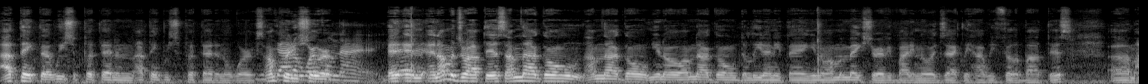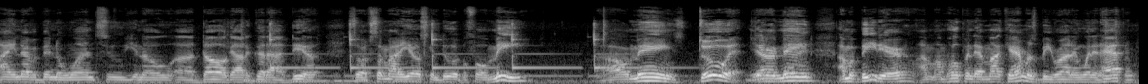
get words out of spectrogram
I think that we should put that in. I think we should put that in the works. You I'm pretty sure. that. And, and, and I'm gonna drop this. I'm not going. I'm not going. You know, I'm not going to delete anything. You know, I'm gonna make sure everybody know exactly how we feel about this. Um, I ain't never been the one to, you know, uh, dog out a good idea. So if somebody else can do it before me, by all means, do it. You Get know what I mean? I'm gonna be there. I'm, I'm hoping that my cameras be running when it happens.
